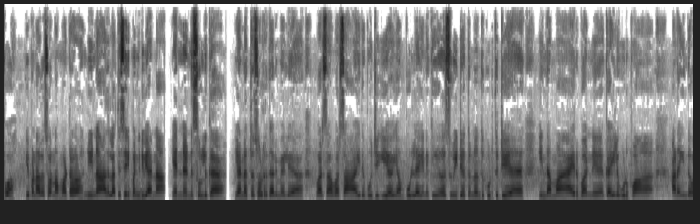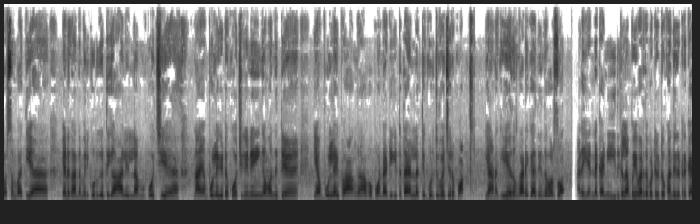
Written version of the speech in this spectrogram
போ. இப்ப நான் அதை சொன்னா மட்டும் நீ என்ன அதெல்லாத்தையும் சரி பண்ணிடுவியா என்னன்னு சொல்லுக்கா. என்னத்த சொல்றது இல்லையா? வருஷம் வருஷம் ஆயுத பூஜைக்கு என் புள்ள எனக்கு ஸ்வீட் எடுத்துன்னு வந்து கொடுத்துட்டு இந்த அம்மா ஆயிரம் ரூபான்னு கையில் கொடுப்பான். ஆனால் இந்த வருஷம் பார்த்தியா எனக்கு அந்த மாதிரி கொடுக்கறதுக்கு ஆள் இல்லாமல் போச்சு. நான் என் பிள்ளைகிட்ட கோச்சிக்கின்னு இங்கே வந்துட்டேன். என் பிள்ளை இப்போ அங்கே அவள் பொண்டாட்டி கிட்ட தான் எல்லாத்தையும் கொடுத்து வச்சிருப்பான். எனக்கு எதுவும் கிடைக்காது இந்த வருஷம். அட என்னக்கா நீ இதுக்கெல்லாம் போய் வருத்தப்பட்டுக்கிட்டு உட்காந்துக்கிட்டு இருக்க?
